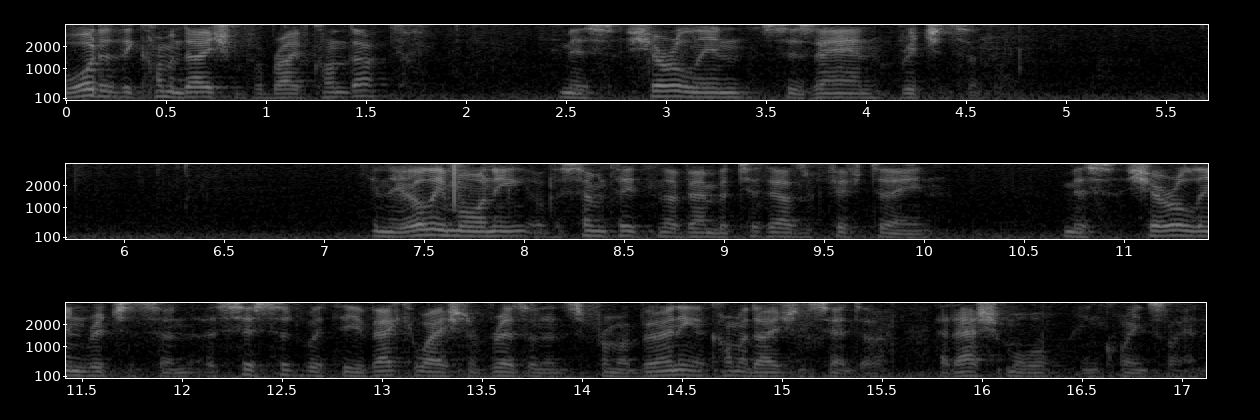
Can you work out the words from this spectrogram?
Awarded the Commendation for Brave Conduct, Ms Cheryl Lynn Suzanne Richardson. In the early morning of the 17th November 2015, Ms Cheryl Lynn Richardson assisted with the evacuation of residents from a burning accommodation centre at Ashmore in Queensland.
